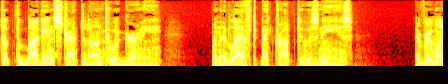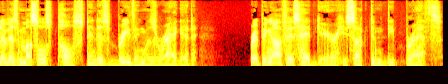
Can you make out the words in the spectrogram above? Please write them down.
took the body, and strapped it onto a gurney. When they left, Beck dropped to his knees. Every one of his muscles pulsed, and his breathing was ragged. Ripping off his headgear, he sucked in deep breaths.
